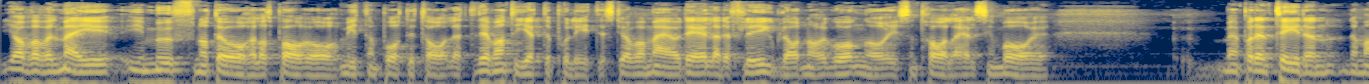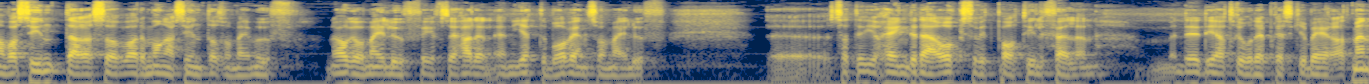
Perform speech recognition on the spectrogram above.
Jag var väl med i, i MUF något år eller ett par år, mitten på 80-talet. Det var inte jättepolitiskt. Jag var med och delade flygblad några gånger i centrala Helsingborg. Men på den tiden när man var syntare så var det många syntare som var med i MUF. Några var med i LUF i och för sig. Jag hade en, en jättebra vän som var med i LUF. Eh, så att jag hängde där också vid ett par tillfällen. Men det, jag tror det är preskriberat. Men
